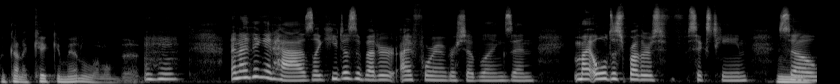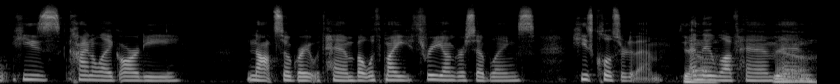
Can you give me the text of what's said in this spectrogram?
would kind of kick him in a little bit. Mm-hmm. And I think it has. Like he does a better. I have four younger siblings, and my oldest brother is 16, Hmm. so he's kind of like already not so great with him. But with my three younger siblings, he's closer to them, and they love him, Yeah. and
